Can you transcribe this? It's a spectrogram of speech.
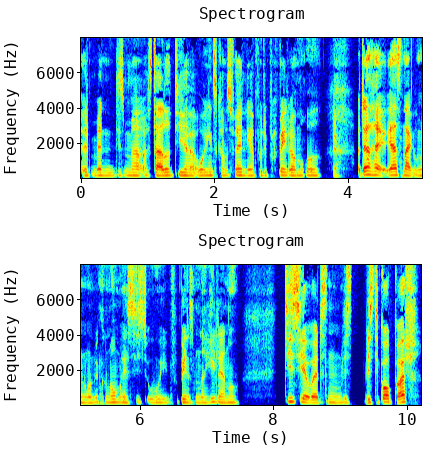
at man ligesom har startet de her overenskomstforhandlinger på det private område. Ja. Og der har jeg, jeg har snakket med nogle økonomer i sidste uge i forbindelse med noget helt andet. De siger jo, at sådan, hvis, hvis det går godt,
